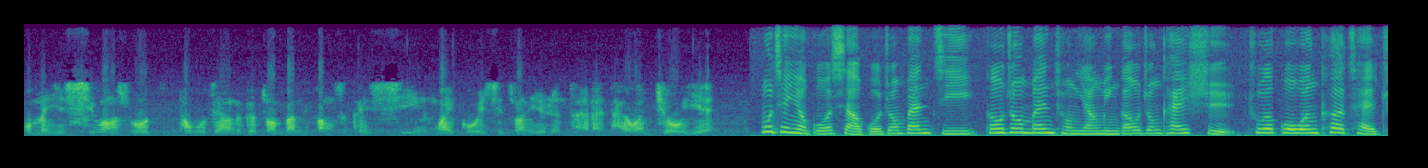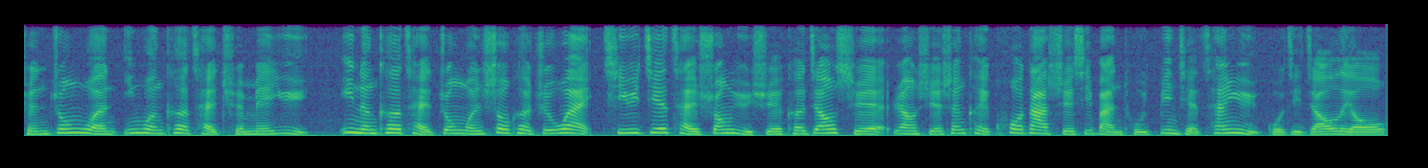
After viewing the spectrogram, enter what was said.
我们也希望说，透过这样的一个专班的方式，可以吸引外国一些专业人才来台湾就业。目前有国小、国中班级，高中班从阳明高中开始。除了国文课采全中文，英文课采全美语，艺能科采中文授课之外，其余皆采双语学科教学，让学生可以扩大学习版图，并且参与国际交流。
